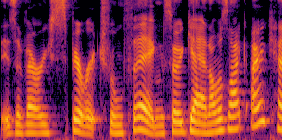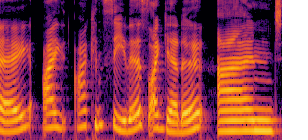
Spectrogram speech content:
it's a very spiritual thing. So again, I was like, okay, I I can see this, I get it. And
